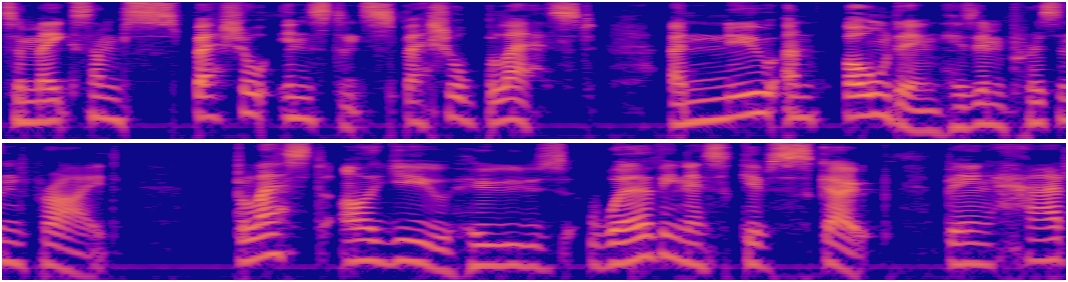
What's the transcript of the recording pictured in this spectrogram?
to make some special instant special blessed, a new unfolding his imprisoned pride. Blessed are you whose worthiness gives scope, being had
